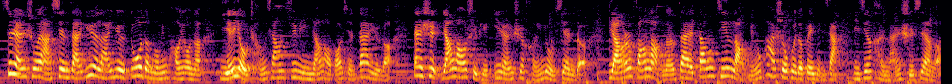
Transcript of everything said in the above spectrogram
虽然说呀，现在越来越多的农民朋友呢，也有城乡居民养老保险待遇了，但是养老水平依然是很有限的。养儿防老呢，在当今老龄化社会的背景下，已经很难实现了。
